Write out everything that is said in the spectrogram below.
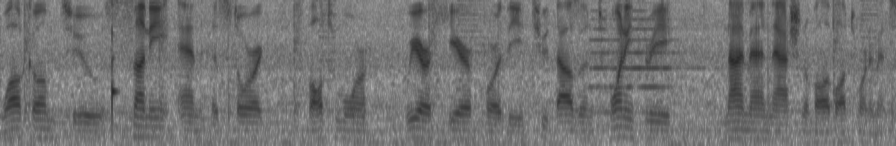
Welcome to sunny and historic Baltimore. We are here for the 2023 nine-man national volleyball tournament.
